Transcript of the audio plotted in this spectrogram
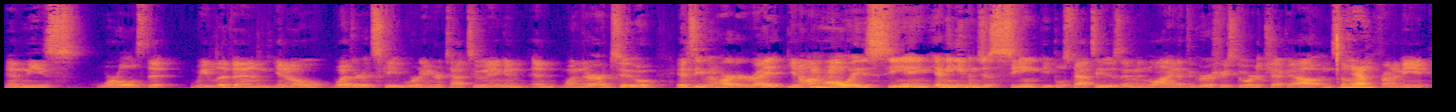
in these worlds that we live in, you know, whether it's skateboarding or tattooing, and, and when there are two, it's even harder, right? You know, I'm Mhm. always seeing, I mean, even just seeing people's tattoos. I'm in line at the grocery store to check out, and someone Yeah. in front of me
